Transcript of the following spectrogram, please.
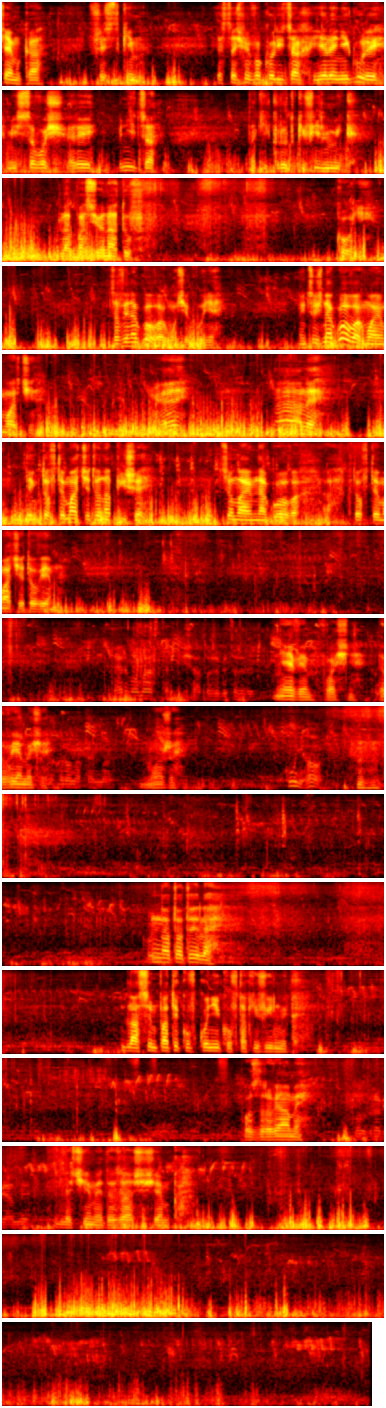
Siemka wszystkim. Jesteśmy w okolicach Jeleniej Góry, miejscowość Rybnica. Taki krótki filmik dla pasjonatów koni. Co wy na głowach macie konie? No i coś na głowach mają Marcin. Nie? No ale ten kto w temacie to napisze co mają na głowach. A kto w temacie to wiem. Termomaster pisze, a to żeby co, żeby... Nie wiem właśnie. Dowiemy się. Korona ten ma. Może. Kuń, chodź. No to tyle. Dla sympatyków koników taki filmik. Pozdrawiamy Pozdrawiamy. lecimy do zaś Siemka.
